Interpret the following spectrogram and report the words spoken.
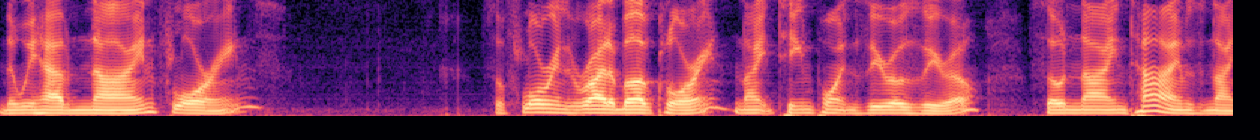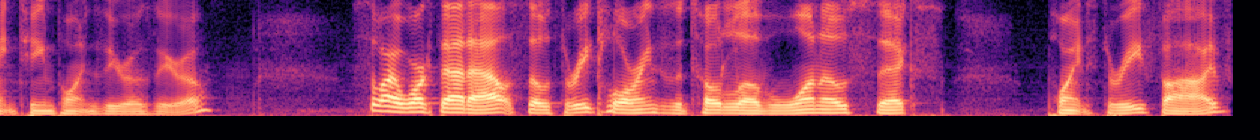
Then we have 9 fluorines. So fluorine's right above chlorine, 19.00. So 9 times 19.00. So I worked that out. So 3 chlorines is a total of 106.35.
